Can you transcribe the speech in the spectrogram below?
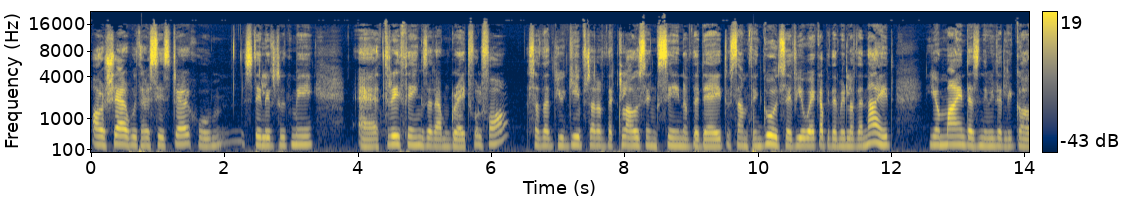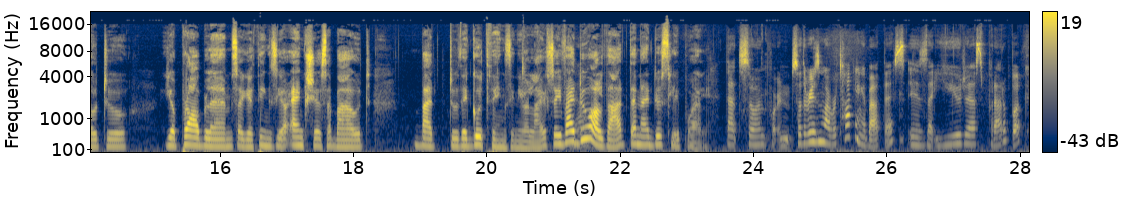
or share with her sister, who still lives with me, uh, three things that I'm grateful for so that you give sort of the closing scene of the day to something good. So if you wake up in the middle of the night, your mind doesn't immediately go to your problems or your things you're anxious about, but to the good things in your life. So if I do all that, then I do sleep well. That's so important. So, the reason why we're talking about this is that you just put out a book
